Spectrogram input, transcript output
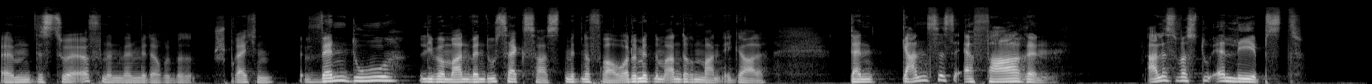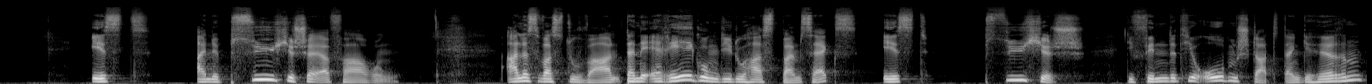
ähm, das zu eröffnen, wenn wir darüber sprechen. Wenn du, lieber Mann, wenn du Sex hast mit einer Frau oder mit einem anderen Mann, egal, dein ganzes Erfahren, alles, was du erlebst, ist eine psychische Erfahrung alles, was du wahr, deine Erregung, die du hast beim Sex, ist psychisch, die findet hier oben statt. Dein Gehirn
